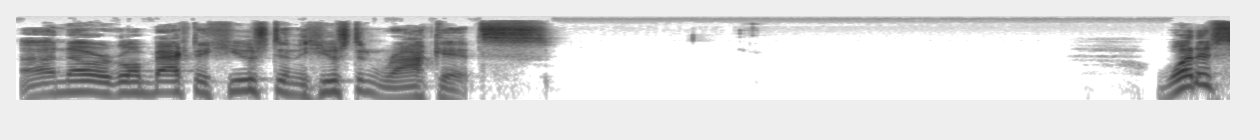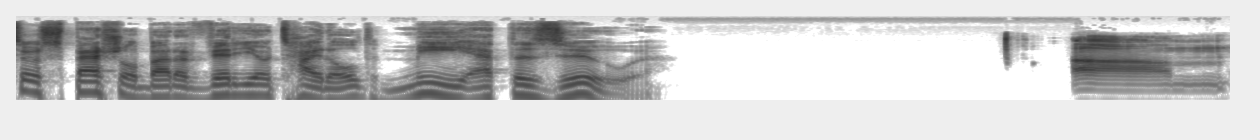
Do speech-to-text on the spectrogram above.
Uh, no, we're going back to Houston. The Houston Rockets. What is so special about a video titled "Me at the Zoo"? Um,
